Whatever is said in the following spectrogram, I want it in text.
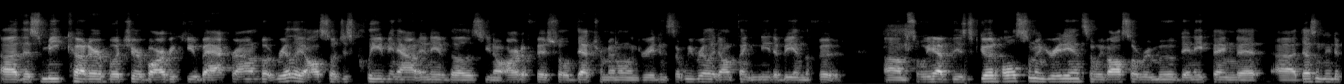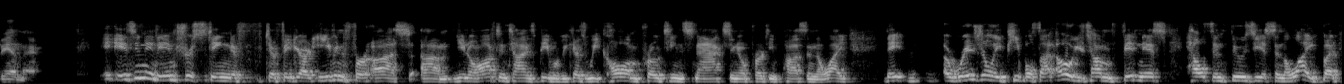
Uh, this meat cutter, butcher, barbecue background, but really also just cleaving out any of those, you know, artificial, detrimental ingredients that we really don't think need to be in the food. Um, so we have these good wholesome ingredients, and we've also removed anything that uh, doesn't need to be in there. Isn't it interesting to, to figure out, even for us, um, you know, oftentimes people, because we call them protein snacks, you know, protein puffs and the like, they originally people thought, oh, you're talking fitness, health enthusiasts and the like. But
